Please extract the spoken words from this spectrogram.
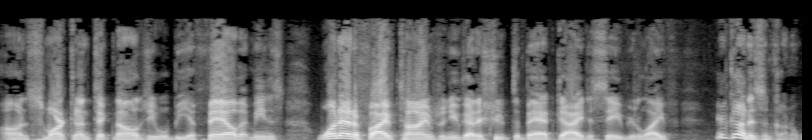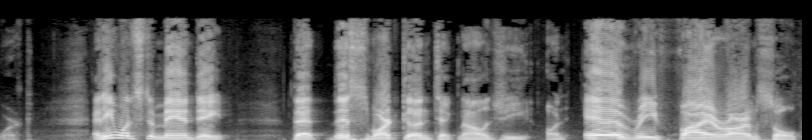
on smart gun technology will be a fail. That means one out of five times when you got to shoot the bad guy to save your life, your gun isn't going to work. And he wants to mandate that this smart gun technology on every firearm sold,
